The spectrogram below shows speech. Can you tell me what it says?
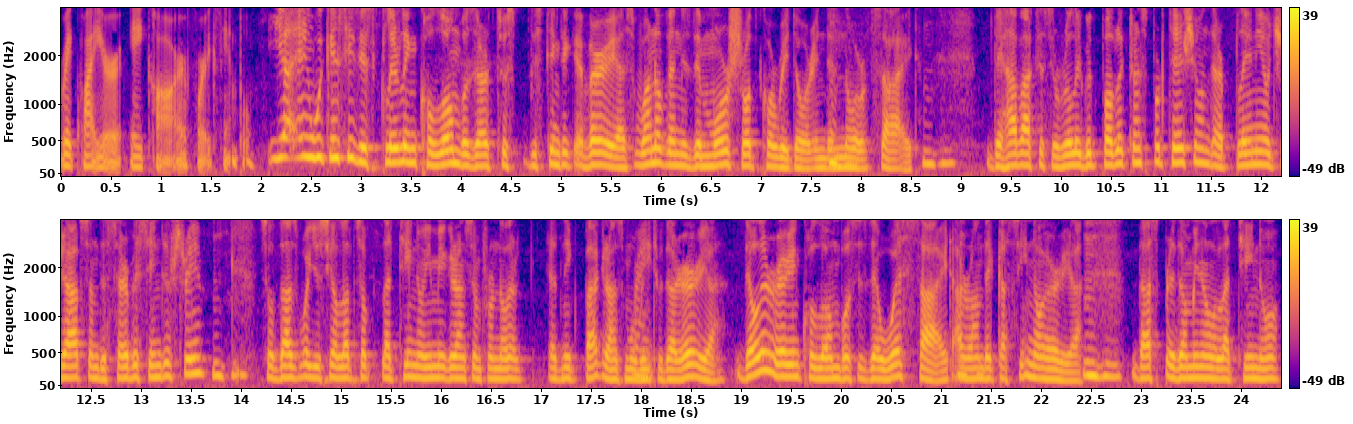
require a car, for example. Yeah, and we can see this clearly in Columbus. There are two distinctive areas. One of them is the Road corridor in the mm-hmm. north side. Mm-hmm. They have access to really good public transportation. There are plenty of jobs in the service industry. Mm-hmm. So that's why you see lots of Latino immigrants and from other ethnic backgrounds moving right. to that area. The other area in Columbus is the west side mm-hmm. around the casino area. Mm-hmm. That's predominantly Latino,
